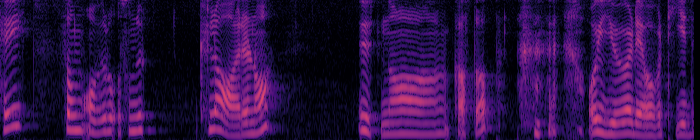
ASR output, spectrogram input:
høyt som, over, som du klarer nå, uten å kaste opp. og gjør det over tid.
